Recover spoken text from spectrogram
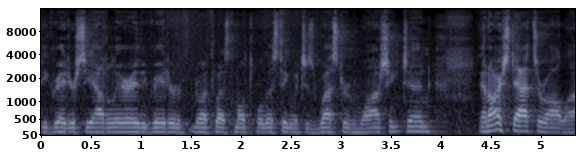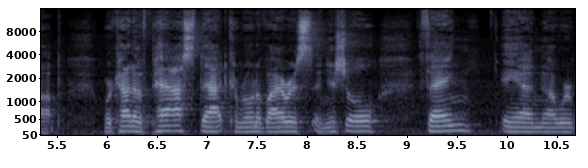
the greater Seattle area, the greater Northwest multiple listing, which is Western Washington, and our stats are all up. We're kind of past that coronavirus initial thing, and uh, we're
